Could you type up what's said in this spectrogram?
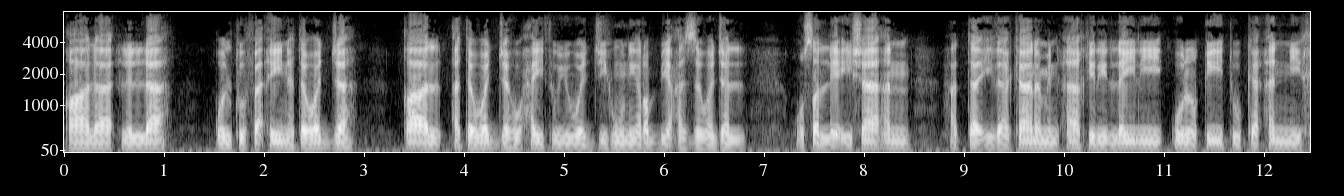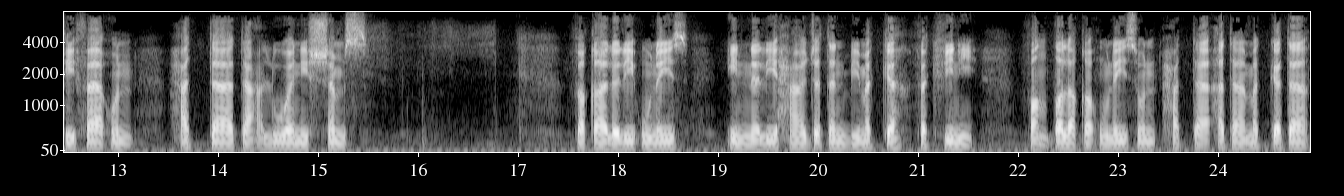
قال لله. قلت فأين توجه؟ قال أتوجه حيث يوجهني ربي عز وجل. أصلي عشاء حتى إذا كان من آخر الليل ألقيت كأني خفاء حتى تعلوني الشمس. فقال لي أنيس إن لي حاجة بمكة فاكفني. فانطلق أنيس حتى أتى مكة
